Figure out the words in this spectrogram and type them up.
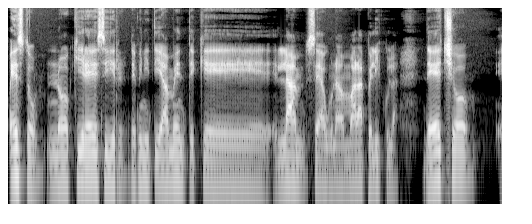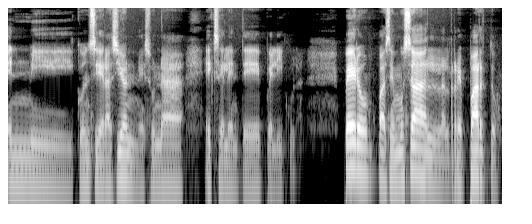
esto no quiere decir definitivamente que Lamb sea una mala película. De hecho, en mi consideración es una excelente película. Pero pasemos al reparto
